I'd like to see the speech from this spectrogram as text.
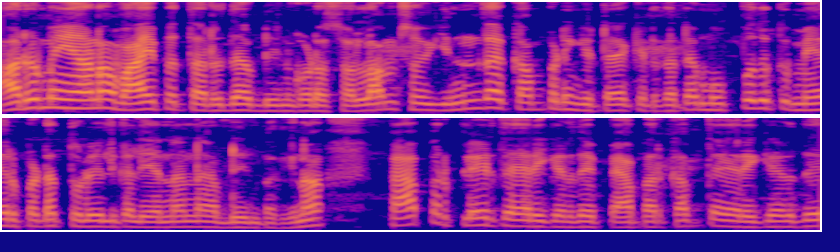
அருமையான வாய்ப்பை தருது அப்படின்னு கூட சொல்லலாம். ஸோ இந்த கம்பெனிக்கிட்ட கிட்டத்தட்ட முப்பதுக்கும் மேற்பட்ட தொழில்கள் என்னென்ன அப்படின்னு பார்த்தீங்கன்னா பேப்பர் பிளேட் தயாரிக்கிறது பேப்பர் கப் தயாரிக்கிறது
